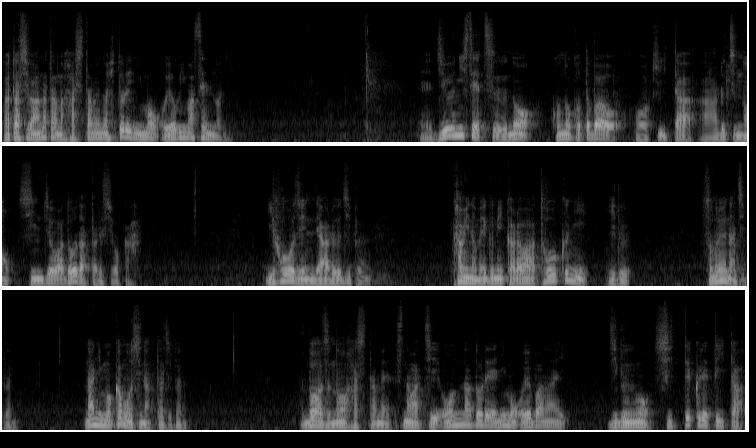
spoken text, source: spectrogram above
私はあなたのはしための一人にも及びませんのに。12節のこの言葉を聞いたルツの心情はどうだったでしょうか？違法人である自分、神の恵みからは遠くにいる、そのような自分、何もかも失った自分、ボアズのはしため、すなわち女奴隷にも及ばない自分を知ってくれていた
